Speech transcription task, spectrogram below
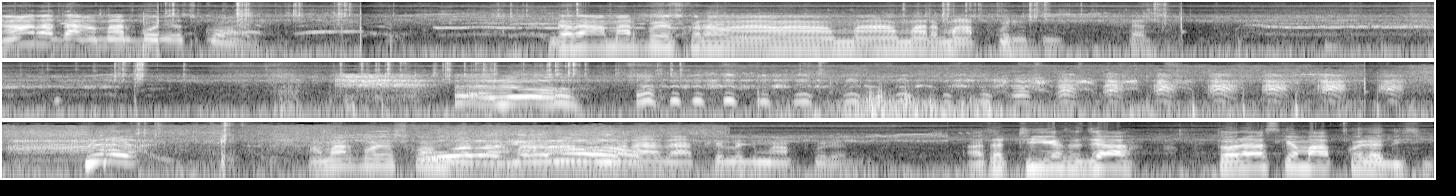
না, দাদা, আমার বয়স কম। দাদা, আমার বয়স কম আমার মাফ করে দিন দাদা। রে? আমার বয়স কম আজকে লাগে মাফ করে আচ্ছা ঠিক আছে যা। তোরা আজকে মাফ করে দিছি।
